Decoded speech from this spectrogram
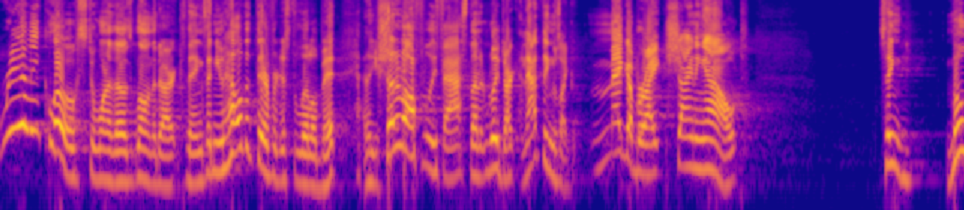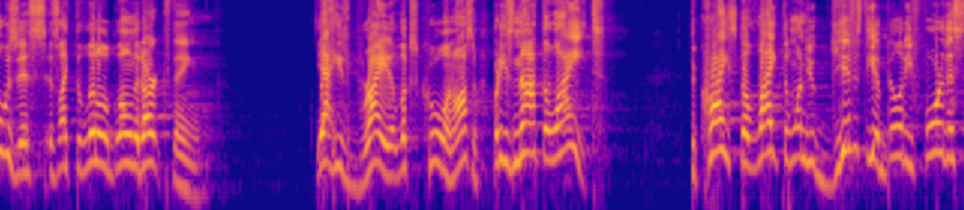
really close to one of those glow in the dark things, and you held it there for just a little bit, and then you shut it off really fast, let it really dark, and that thing was like mega bright, shining out, saying, Moses is like the little glow in the dark thing. Yeah, he's bright, it looks cool and awesome, but he's not the light. The Christ, the light, the one who gives the ability for this,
